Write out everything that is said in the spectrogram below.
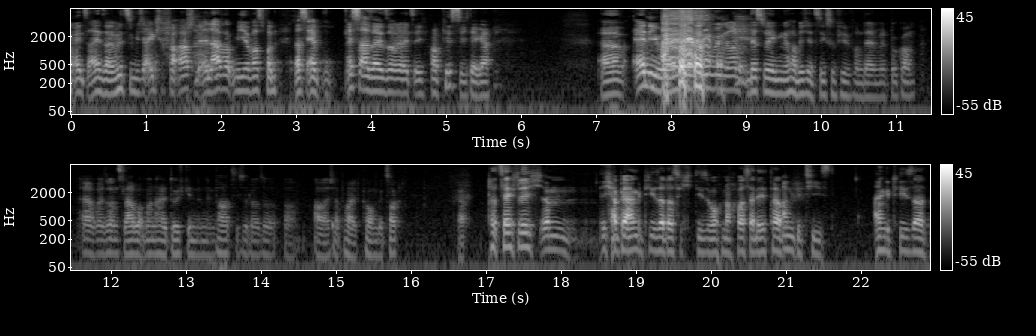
eine 1,1er. Willst du mich eigentlich verarschen? Er labert mir hier was von, dass er besser sein soll als ich. Verpiss dich, Digga. Ähm, anyway, moving on. Deswegen habe ich jetzt nicht so viel von Dan mitbekommen. Äh, weil sonst labert man halt durchgehend in den Partys oder so. Aber ich habe halt kaum gezockt. Tatsächlich, ähm, ich habe ja angeteasert, dass ich diese Woche noch was erlebt habe. Angeteased. Angeteasert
